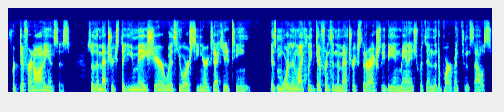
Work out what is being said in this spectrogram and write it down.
for different audiences. So the metrics that you may share with your senior executive team is more than likely different than the metrics that are actually being managed within the department themselves.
